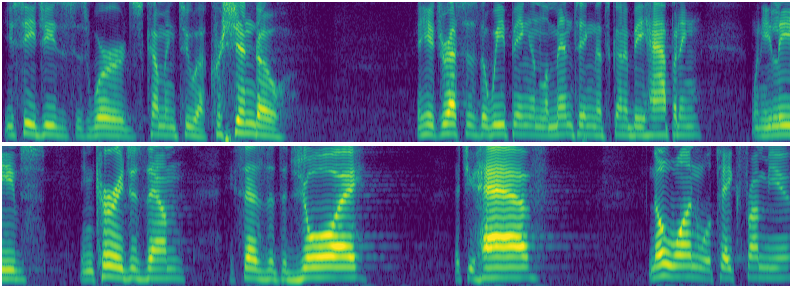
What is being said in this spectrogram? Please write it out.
you see Jesus' words coming to a crescendo. And he addresses the weeping and lamenting that's going to be happening when he leaves. He encourages them. He says that the joy that you have, no one will take from you.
